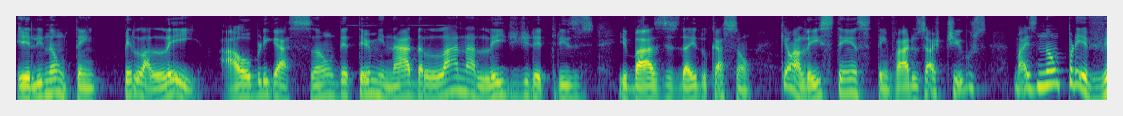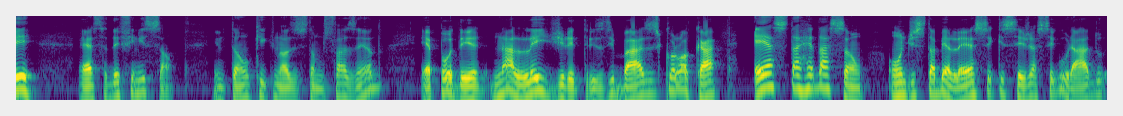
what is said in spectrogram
ele não tem, pela lei, a obrigação determinada lá na Lei de Diretrizes e Bases da Educação, que é uma lei extensa, tem vários artigos, mas não prevê essa definição. Então, o que, que nós estamos fazendo é poder, na Lei de Diretrizes e Bases, colocar esta redação, onde estabelece que seja assegurado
